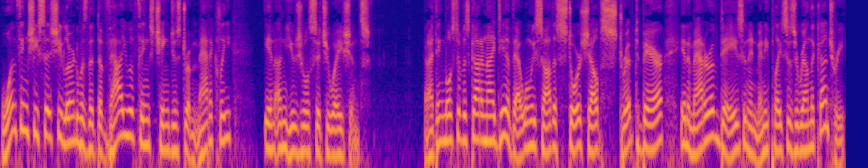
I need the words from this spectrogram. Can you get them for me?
One thing she says she learned was that the value of things changes dramatically in unusual situations. And I think most of us got an idea of that when we saw the store shelves stripped bare in a matter of days and in many places around the country.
